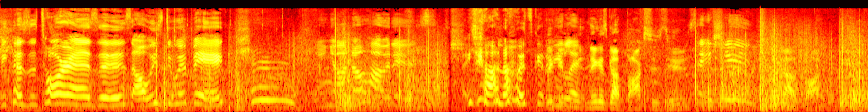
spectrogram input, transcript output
because the Torreses always do it big, and y'all know how it is. Y'all know it's gonna be Niggas, lit. niggas got boxes, dude. Say shoot. They got boxes.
